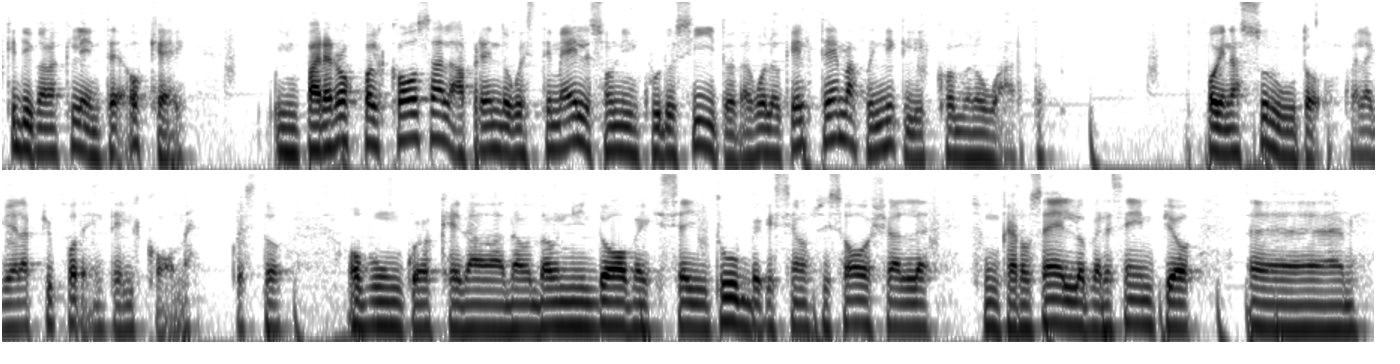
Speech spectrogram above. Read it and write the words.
che dicono al cliente, ok, imparerò qualcosa, la prendo queste mail, sono incuriosito da quello che è il tema, quindi clicco e me lo guardo. Poi in assoluto, quella che è la più potente è il come, questo ovunque, ok, da, da, da, ogni dove, che sia YouTube, che siano sui social, su un carosello per esempio, eh,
